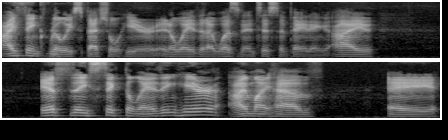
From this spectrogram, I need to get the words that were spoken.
I think really special here in a way that I wasn't anticipating. I if they stick the landing here, I might have a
